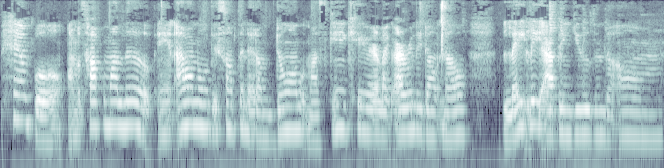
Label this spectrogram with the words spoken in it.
pimple on the top of my lip and I don't know if it's something that I'm doing with my skincare. Like I really don't know. Lately I've been using the um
